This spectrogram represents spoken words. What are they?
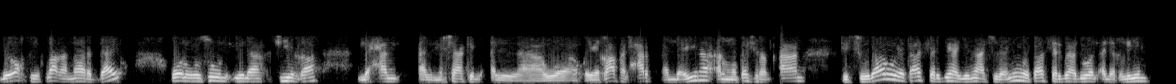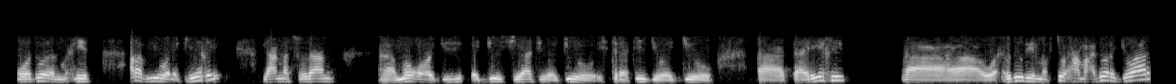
بوقف إطلاق النار الدائم والوصول إلى صيغة لحل المشاكل وإيقاف الحرب اللعينة المنتشرة الآن في السودان ويتأثر بها جميع السودانيين ويتأثر بها دول الإقليم ودول المحيط العربي والإفريقي لأن السودان موقع الجيو السياسي والجيو استراتيجي والجيو تاريخي وحدوده المفتوحة مع دول الجوار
